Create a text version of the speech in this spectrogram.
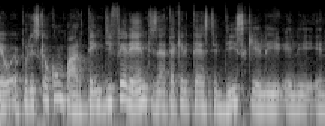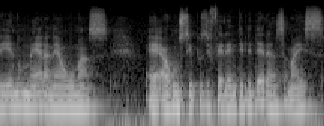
eu, é por isso que eu comparo. Tem diferentes, né? Até aquele teste diz que ele, ele, ele enumera né, algumas, é, alguns tipos diferentes de liderança, mas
